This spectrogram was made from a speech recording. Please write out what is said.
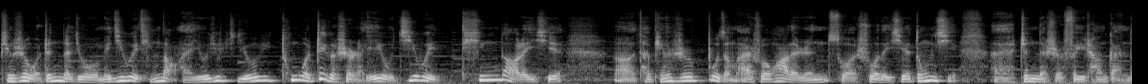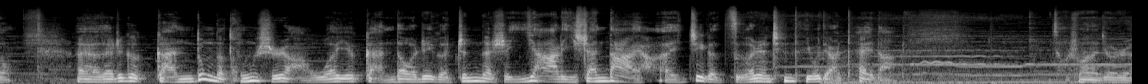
平时我真的就没机会听到。哎，尤其由于通过这个事儿呢，也有机会听到了一些。啊，他平时不怎么爱说话的人所说的一些东西，哎，真的是非常感动。哎呀，在这个感动的同时啊，我也感到这个真的是压力山大呀！哎，这个责任真的有点太大。怎么说呢？就是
